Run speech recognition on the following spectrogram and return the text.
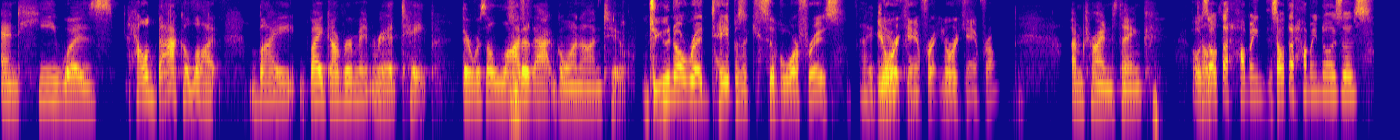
and he was held back a lot by by government red tape there was a lot of that going on too Do you know red tape is a Civil War phrase? I You know where it do. came from? You know where it came from? i'm trying to think Oh, is that what that humming? Is that what that humming noise is?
